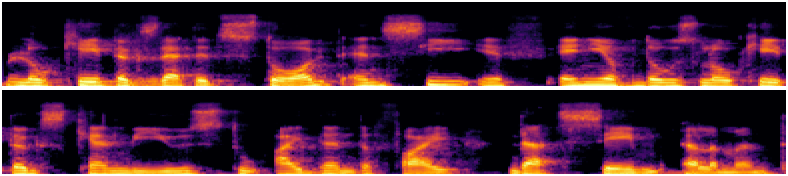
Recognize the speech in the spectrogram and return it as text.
locators that it's stored and see if any of those locators can be used to identify that same element.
